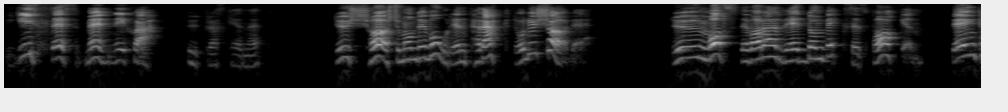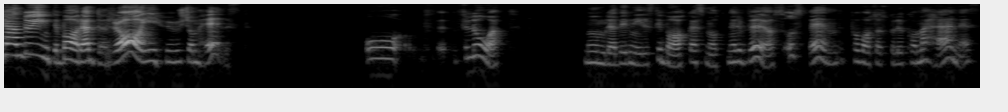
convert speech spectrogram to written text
Gisses människa! Utbrast Kenneth. Du kör som om det vore en traktor du körde. Du måste vara rädd om växelspaken. Den kan du inte bara dra i hur som helst. Och förlåt, mumlade Nils tillbaka smått nervös och spänd på vad som skulle komma härnäst.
